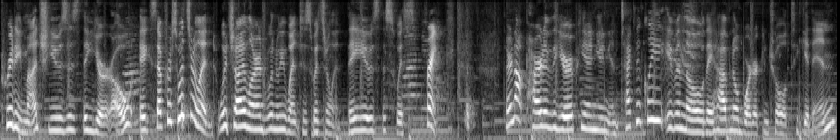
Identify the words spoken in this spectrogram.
pretty much uses the euro, except for Switzerland, which I learned when we went to Switzerland. They use the Swiss franc. They're not part of the European Union technically, even though they have no border control to get in.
